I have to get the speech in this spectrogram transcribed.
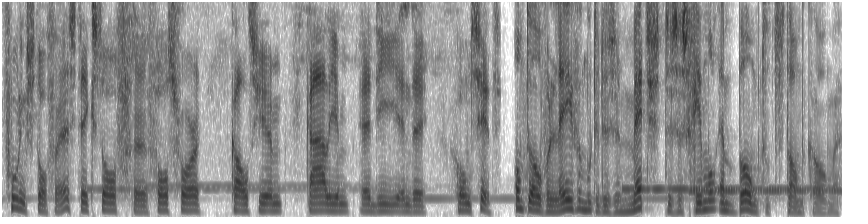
voedingsstoffen, stikstof, eh, fosfor, calcium, kalium, die in de grond zit. Om te overleven moet er dus een match tussen schimmel en boom tot stand komen.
